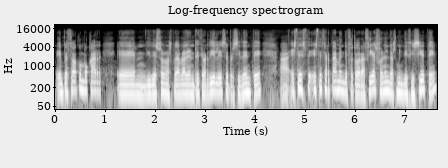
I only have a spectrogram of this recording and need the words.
empezó a convocar, em, y de eso nos puede hablar Enrique Ordieles, el presidente, este, este, este certamen de fotografías fue en el 2017.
